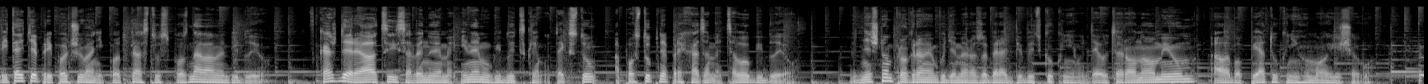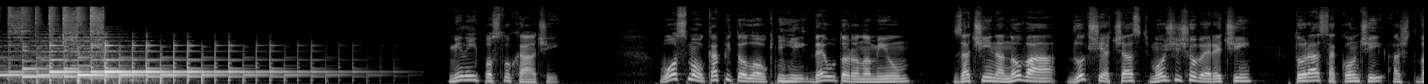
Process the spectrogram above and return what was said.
Vitajte pri počúvaní podcastu Spoznávame Bibliu. V každej relácii sa venujeme inému biblickému textu a postupne prechádzame celou Bibliou. V dnešnom programe budeme rozoberať biblickú knihu Deuteronómium alebo 5. knihu Mojžišovu. Milí poslucháči, 8. kapitolou knihy Deuteronomium začína nová, dlhšia časť Mojžišovej reči, ktorá sa končí až v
